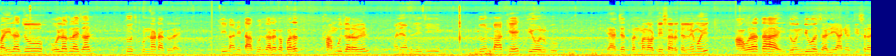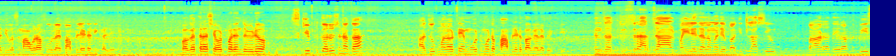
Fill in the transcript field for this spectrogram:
पहिला जो ओलगलाय जाल तोच पुन्हा टाकलाय. तील आणि टाकून झाला का परत थांबू जरा वेल आणि आपली जी दोन बाकी आहेत ती ओलगू. याच्यात पण मला वाटते सर्कल नाही मोहित. मावरा तर आहे दोन दिवस झाली आणि तिसरा दिवस मावरा फुल आहे पापलेट आणि कलेट बघत राहा शेवटपर्यंत व्हिडिओ स्किप करूच नका. अजून मला वाटते मोठमोठं पापलेट बघायला भेटतील. त्यांचा दुसरा जाळ पहिले जाळामध्ये बघितला असेल बारा तेरा पीस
